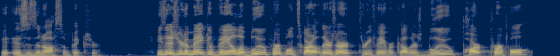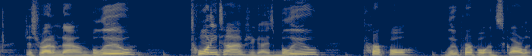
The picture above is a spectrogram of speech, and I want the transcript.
this is an awesome picture. He says you're to make a veil of blue, purple, and scarlet. There's our three favorite colors blue, part purple. Just write them down. Blue, 20 times, you guys. Blue, purple, blue, purple, and scarlet.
